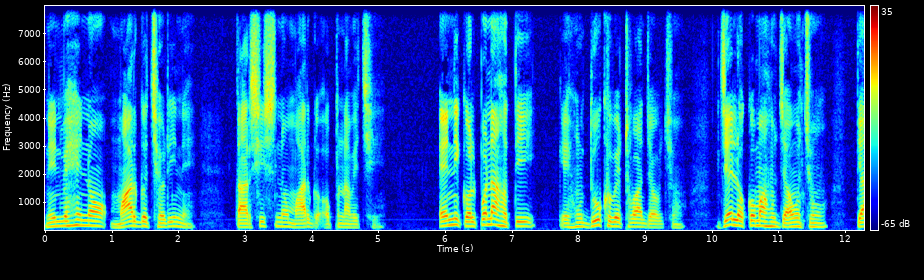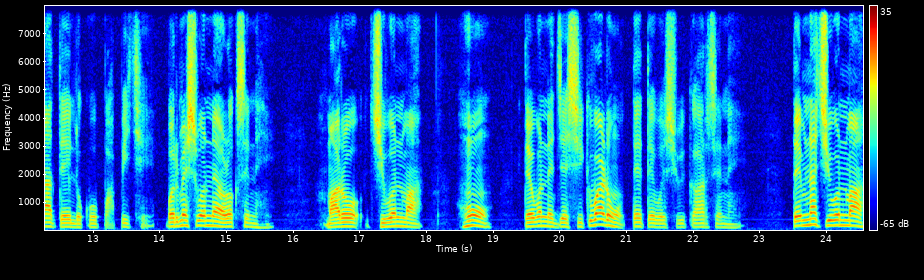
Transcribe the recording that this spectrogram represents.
નિર્વહેનો માર્ગ છડીને તારશીસનો માર્ગ અપનાવે છે. એની કલ્પના હતી કે હું દુઃખ વેઠવા જાઉં છું. જે લોકોમાં હું જાઉં છું, ત્યાં તે લોકો પાપી છે. પરમેશ્વરને ઓળખશે નહીં. મારો જીવનમાં હું તેઓને જે શીખવાડું તે તેઓ સ્વીકારશે નહીં. તેમના જીવનમાં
